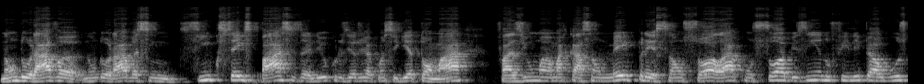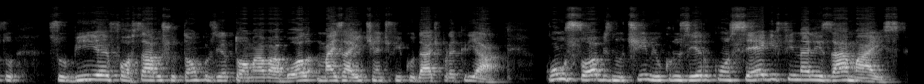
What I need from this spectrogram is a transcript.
não durava, não durava assim, cinco, seis passes ali, o Cruzeiro já conseguia tomar, fazia uma marcação meio pressão só lá, com o Sobzinho no Felipe Augusto subia forçava o chutão, o Cruzeiro tomava a bola, mas aí tinha dificuldade para criar. Com o Sobs no time, o Cruzeiro consegue finalizar mais,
